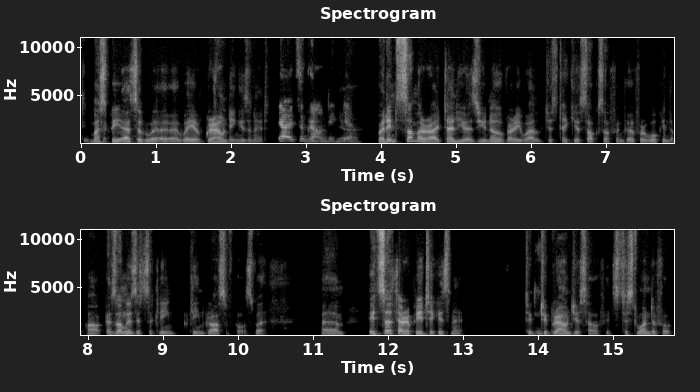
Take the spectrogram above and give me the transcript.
To Must protect. be as a, a, way of grounding, isn't it? Yeah, it's a grounding. Yeah. yeah. But in summer, I tell you, as you know very well, just take your socks off and go for a walk in the park, as long as it's a clean, clean grass, of course. But um, it's so therapeutic, isn't it? To to ground yourself, it's just wonderful.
